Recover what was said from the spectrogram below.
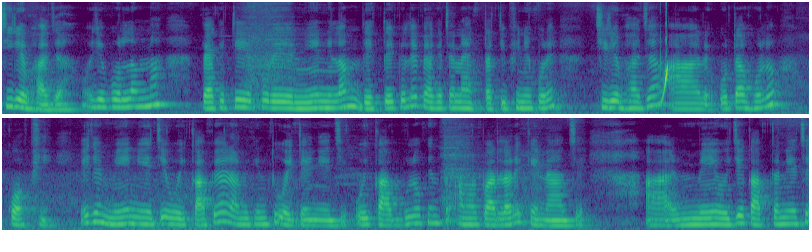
চিড়ে ভাজা, ওই যে বললাম না, প্যাকেটে করে নিয়ে নিলাম, দেখতে পেলে প্যাকেটে না একটা টিফিনে করে চিড়ে ভাজা, আর ওটা হলো কফি। এই যে মেয়ে নিয়েছে ওই কাপে, আর আমি কিন্তু ওইটাই নিয়েছি। ওই কাপগুলো কিন্তু আমার পার্লারে কেনা আছে। আর মেয়ে ওই যে কাপটা নিয়েছে,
